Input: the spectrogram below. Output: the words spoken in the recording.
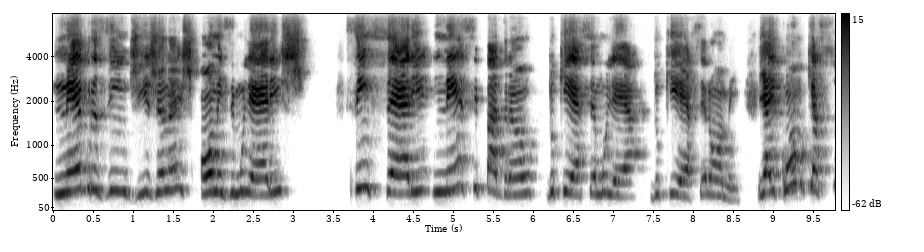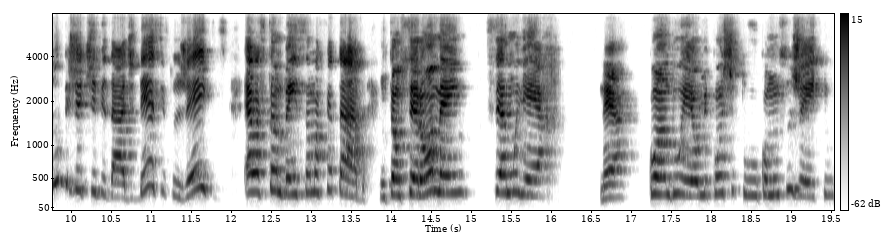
negros e indígenas, homens e mulheres, se insere nesse padrão do que é ser mulher, do que é ser homem. E aí, como que a subjetividade desses sujeitos, elas também são afetadas. Então, ser homem, ser mulher, né? Quando eu me constituo como um sujeito,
